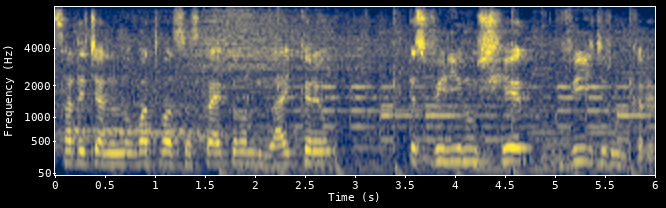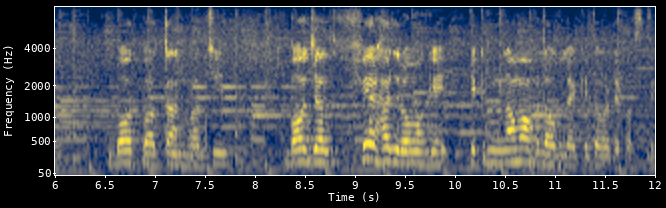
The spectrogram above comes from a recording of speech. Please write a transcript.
ਸਾਡੇ ਚੈਨਲ ਨੂੰ ਵੱਧ ਤੋਂ ਵੱਧ ਸਬਸਕ੍ਰਾਈਬ ਕਰੋ ਲਾਈਕ ਕਰਿਓ। ਇਸ ਵੀਡੀਓ ਨੂੰ ਸ਼ੇਅਰ ਵੀ ਜ਼ਰੂਰ ਕਰਿਓ। ਬਹੁਤ ਬਹੁਤ ਧੰਨਵਾਦ ਜੀ। ਬਹੁਤ ਜਲਦ ਫਿਰ ਹਾਜ਼ਰ ਹੋਵਾਂਗੇ ਇੱਕ ਨਵਾਂ ਵਲੌਗ ਲੈ ਕੇ ਤੁਹਾਡੇ ਵਾਸਤੇ।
